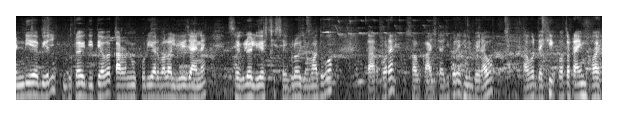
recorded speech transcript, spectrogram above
এনডিএ বিল দুটোই দিতে হবে, কারণ কুরিয়ারওয়ালা নিয়ে যায় না সেগুলো নিয়ে এসেছি সেগুলো জমা দেবো। তারপরে সব কাজ টাজ করে এখানে বেরাবো। তারপর দেখি কত টাইম হয়।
